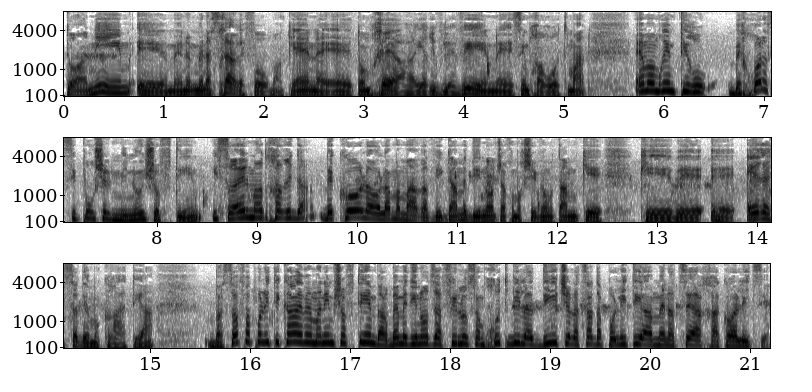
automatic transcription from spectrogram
טוענים אה, מנ- מנסחי הרפורמה, כן, אה, אה, תומכיה, יריב לוין, אה, שמחה רוטמן, הם אומרים תראו, בכל הסיפור של מינוי שופטים, ישראל מאוד חריגה. בכל העולם המערבי, גם מדינות שאנחנו מחשיבים אותן כערש הדמוקרטיה. בסוף הפוליטיקאים ממנים שופטים, בהרבה מדינות זה אפילו סמכות בלעדית של הצד הפוליטי המנצח, הקואליציה.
